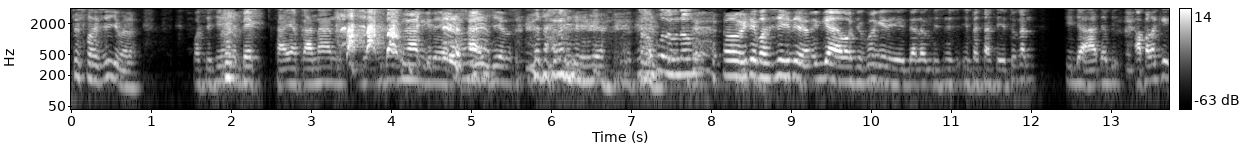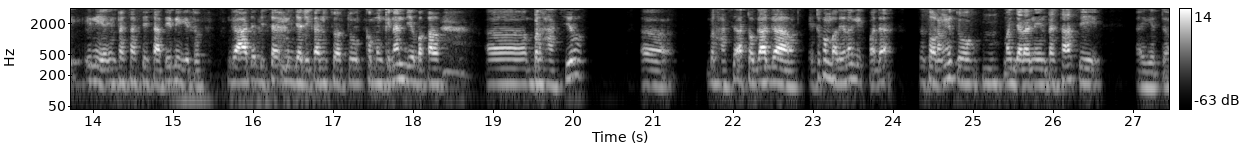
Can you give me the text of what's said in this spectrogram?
terus posisi gimana posisinya back sayap kanan, gelandangan gitu ya. Anjir. Tahu belum tahu oh itu posisi gitu ya Enggak, maksud gue gini, dalam bisnis investasi itu kan tidak ada apalagi ini ya investasi saat ini gitu. nggak ada bisa menjadikan suatu kemungkinan dia bakal eh, berhasil eh, berhasil atau gagal. Itu kembali lagi kepada seseorang itu Hmm. menjalani investasi kayak gitu.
